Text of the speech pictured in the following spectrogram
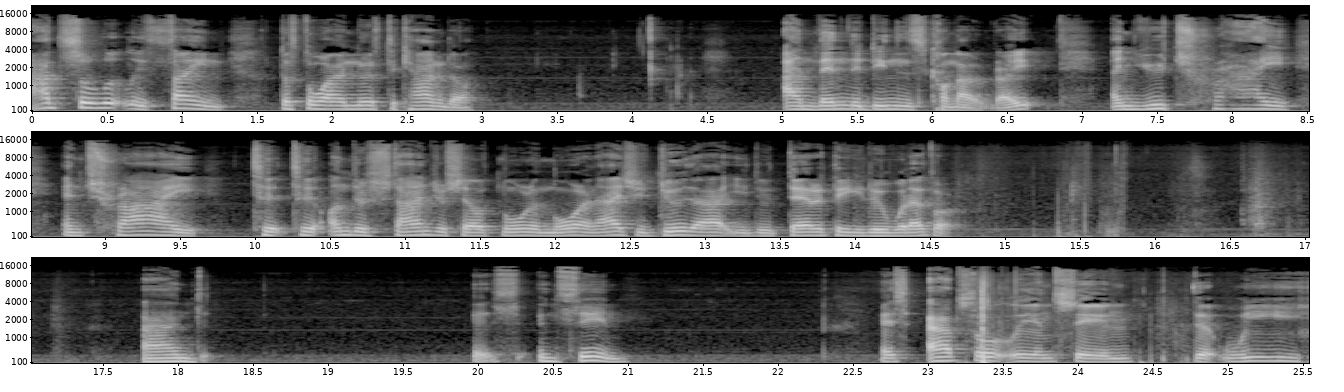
absolutely fine before I moved to Canada. And then the demons come out, right? And you try and try to, to understand yourself more and more. And as you do that, you do therapy, you do whatever. And it's insane. It's absolutely insane that we,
